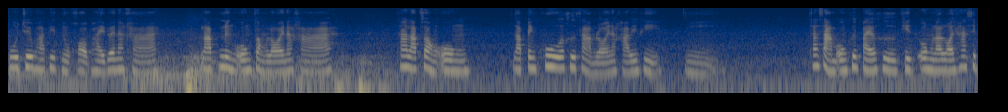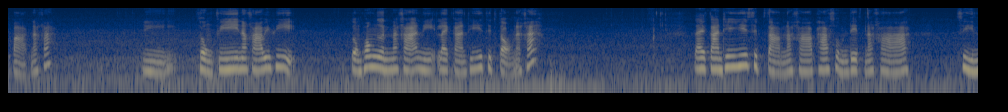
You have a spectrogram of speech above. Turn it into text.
พูดชื่อพระผิดหนูขออภัยด้วยนะคะ รับ 1 องค์ 200 นะคะ ถ้ารับ 2 องค์ รับเป็นคู่ก็คือสามร้อยนะคะพี่พี่นี่ถ้าสามองค์ขึ้นไปก็คือคิดองค์ละร้อยห้าสิบบาทนะคะ นี่ ส่งฟรีนะคะพี่พี่ส่งพ่อเงินนะคะ อันนี้รายการที่ยี่สิบสองนะคะ รายการที่ยี่สิบสามนะคะพระสมเด็จนะคะ สีเ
